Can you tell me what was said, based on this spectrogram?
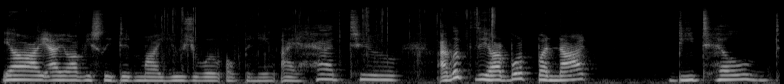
yeah, I, I obviously did my usual opening. I had to. I looked at the artwork, but not detailed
